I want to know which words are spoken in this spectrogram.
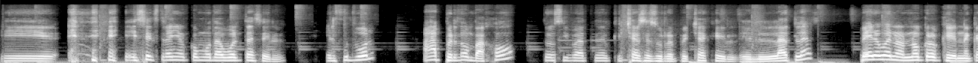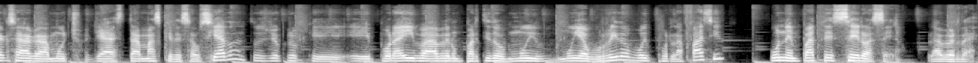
Eh, es extraño cómo da vueltas el, el fútbol. Ah, perdón, bajó sí va a tener que echarse su repechaje el, Atlas. Pero bueno, no creo que Necaxa haga mucho, ya está más que desahuciado, entonces yo creo que eh, por ahí va a haber un partido muy, muy aburrido, voy por la fácil, un empate 0 a 0, la verdad.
